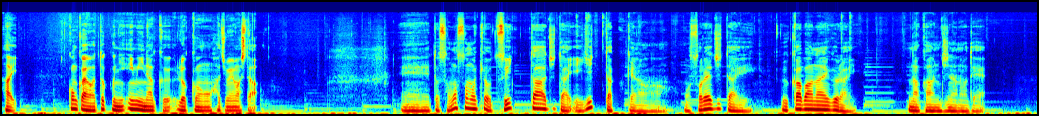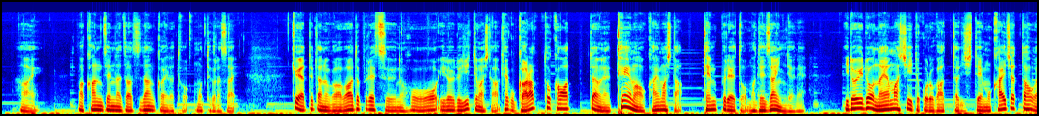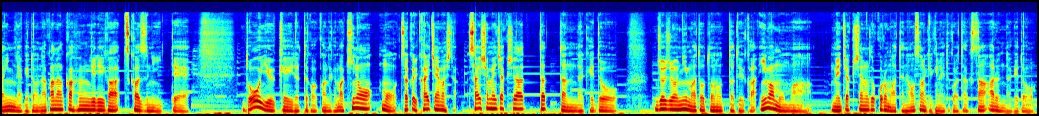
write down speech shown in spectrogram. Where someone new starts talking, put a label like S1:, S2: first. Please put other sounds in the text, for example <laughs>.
S1: はい。今回は特に意味なく録音を始めました。えーと、そもそも今日ツイッター自体いじったっけなもうそれ自体浮かばないぐらいな感じなので、はい。まあ完全な雑談会だと思ってください。今日やってたのがワードプレスの方をいろいろいじってました。結構ガラッと変わったよね。テーマを変えました。テンプレート、まあ、デザインだよね。いろいろ悩ましいところがあったりして、もう変えちゃった方がいいんだけど、なかなか踏ん切りがつかずにいて、どういう経緯だったかわかんないけど、まあ昨日もうざっくり変えちゃいました。最初めちゃくちゃだったんだけど、徐々にま整ったというか、今もまあめちゃくちゃなところもあって直さなきゃいけないところたくさんあるんだけど、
